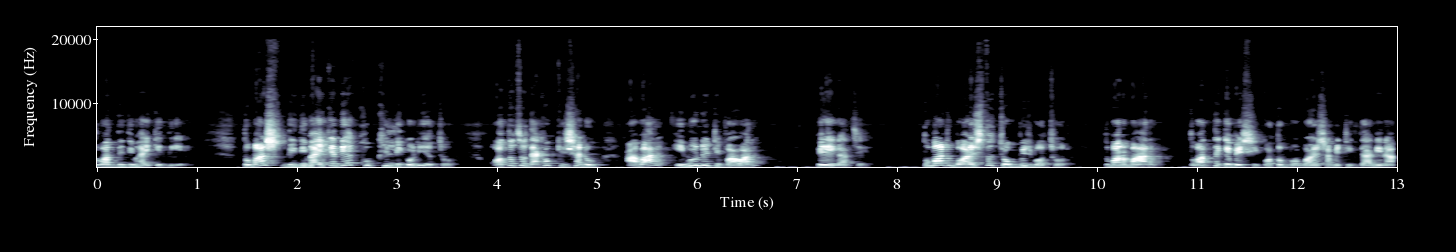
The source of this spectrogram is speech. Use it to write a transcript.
তোমার দিদিভাইকে দিয়ে। তোমার দিদিভাইকে দিয়ে খুব খিল্লি করিয়েছো। অথচ দেখো কিষাণু আবার ইমিউনিটি পাওয়ার পেয়ে গেছে। তোমার বয়স তো চব্বিশ বছর। তোমার মার তোমার থেকে বেশি, কত বয়স আমি ঠিক জানি না।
